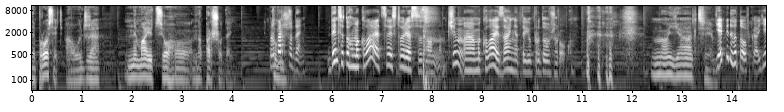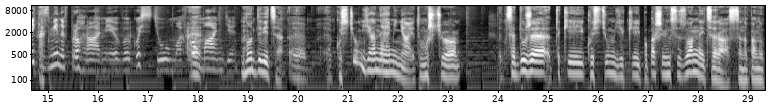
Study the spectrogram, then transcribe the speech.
не просять, а отже, не мають цього на перший день. Про Тому перший день. День Святого Миколая це історія сезонна. Чим е, Миколай зайнятий упродовж року? Ну як чим? Є підготовка, є якісь зміни в програмі, в костюмах, в Е, команді. Ну, дивіться, е, е, костюм я не міняю, тому що це дуже такий костюм, який, по-перше, він сезонний, це раз. Це, напевно,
